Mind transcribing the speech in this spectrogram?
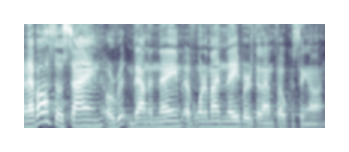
and I've also signed or written down the name of one of my neighbors that I'm focusing on.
